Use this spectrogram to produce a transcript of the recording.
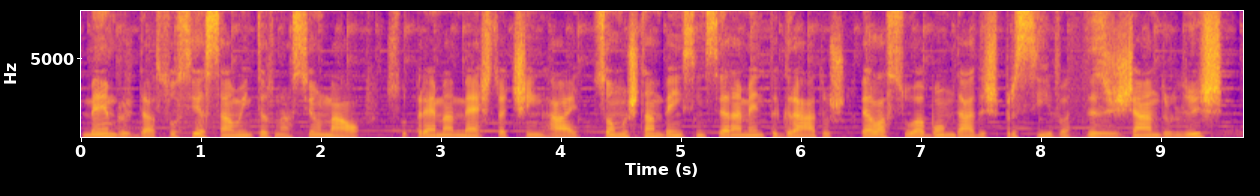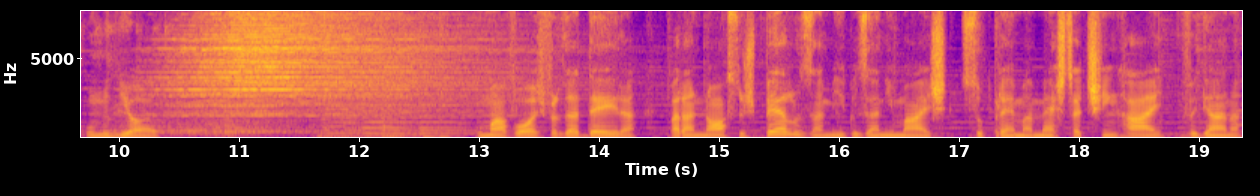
membros da Associação Internacional Suprema Mestra Qinghai, somos também sinceramente gratos pela sua bondade expressiva, desejando-lhes o melhor. Uma voz verdadeira para nossos belos amigos animais, Suprema Mestra Qinghai, vegana,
